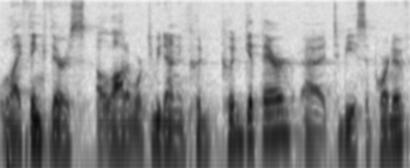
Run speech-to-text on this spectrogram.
well, I think there's a lot of work to be done and could could get there uh, to be supportive.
